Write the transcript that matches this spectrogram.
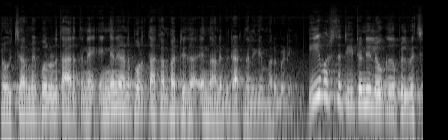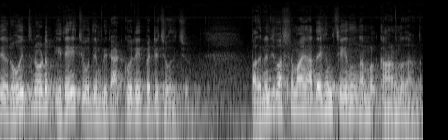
രോഹിത് ശർമ്മയെ പോലുള്ള താരത്തിനെ എങ്ങനെയാണ് പുറത്താക്കാൻ പറ്റുക എന്നാണ് വിരാട് നൽകിയ മറുപടി. ഈ വർഷത്തെ ടി ട്വന്റി ലോകകപ്പിൽ വെച്ച് രോഹിത്തിനോടും ഇതേ ചോദ്യം വിരാട് കോഹ്ലിയെ പറ്റി ചോദിച്ചു. പതിനഞ്ച് വർഷമായി അദ്ദേഹം ചെയ്യുന്നത് നമ്മൾ കാണുന്നതാണ്.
